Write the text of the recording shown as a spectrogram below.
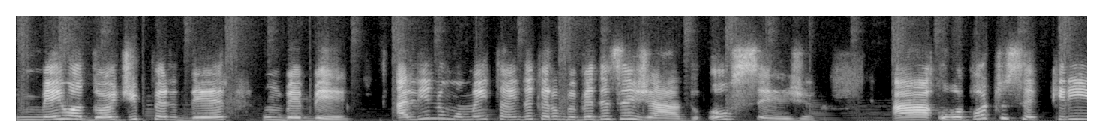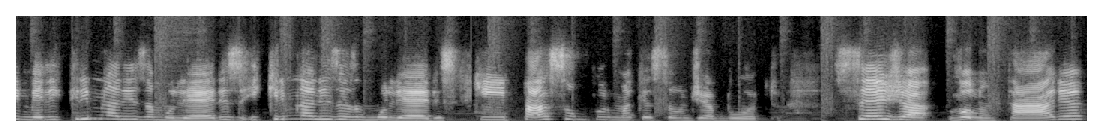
em meio à dor de perder um bebê. Ali no momento ainda que era um bebê desejado, ou seja, a, o aborto ser crime, ele criminaliza mulheres e criminaliza as mulheres que passam por uma questão de aborto, seja voluntária,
